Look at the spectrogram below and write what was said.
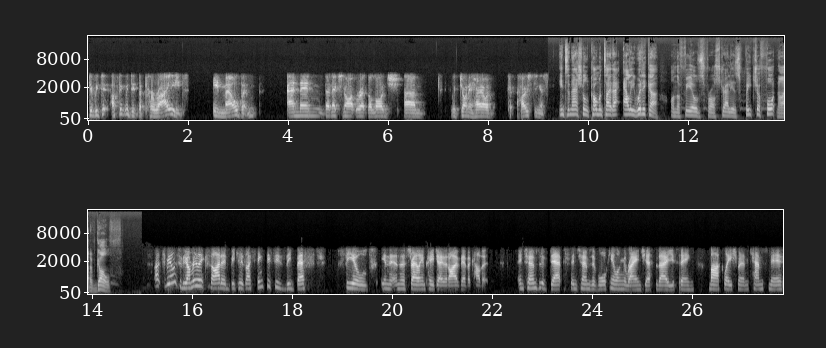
Did we? I think we did the parade in Melbourne, and then the next night we're at the lodge um, with Johnny Howard hosting us. International commentator Ali Whittaker on the fields for Australia's feature fortnight of golf. Uh, to be honest with you, I'm really excited because I think this is the best field in an Australian PJ that I've ever covered. In terms of depth, in terms of walking along the range yesterday, you're seeing Mark Leishman, Cam Smith,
